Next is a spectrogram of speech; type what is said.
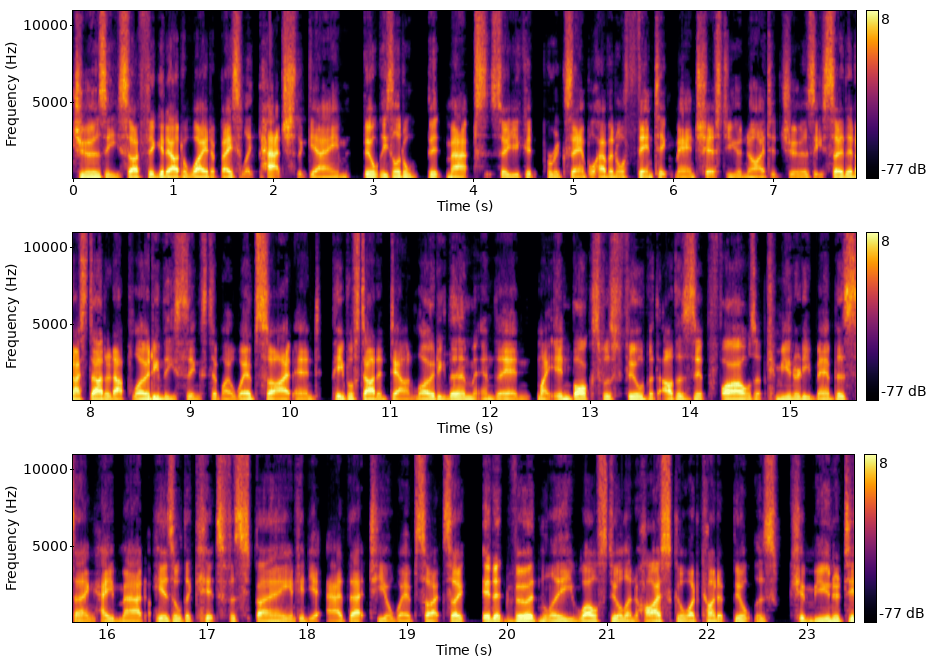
jersey. So I figured out a way to basically patch the game, built these little bitmaps so you could, for example, have an authentic Manchester United jersey. So then I started uploading these things to my website and people started downloading them. And then my inbox was filled with other zip files of community members saying, Hey, Matt, here's all the kits for Spain. Can you add that to your website? So inadvertently, while still in high school, I'd kind of built this community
